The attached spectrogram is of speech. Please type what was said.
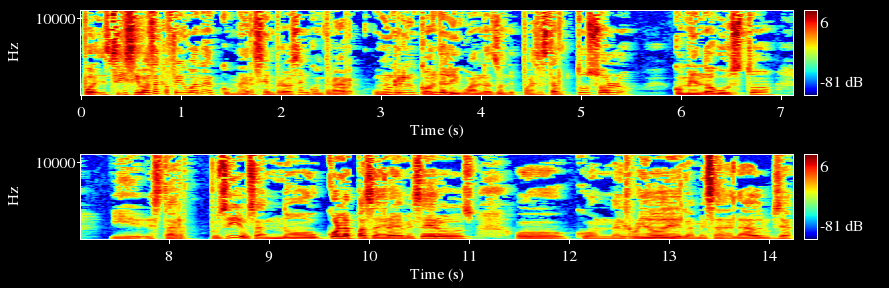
pues, sí, si vas a Café Iguana a comer, siempre vas a encontrar un rincón de iguanas donde puedes estar tú solo, comiendo a gusto y estar, pues sí, o sea, no con la pasadera de meseros o con el ruido de la mesa de al lado, lo que sea.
